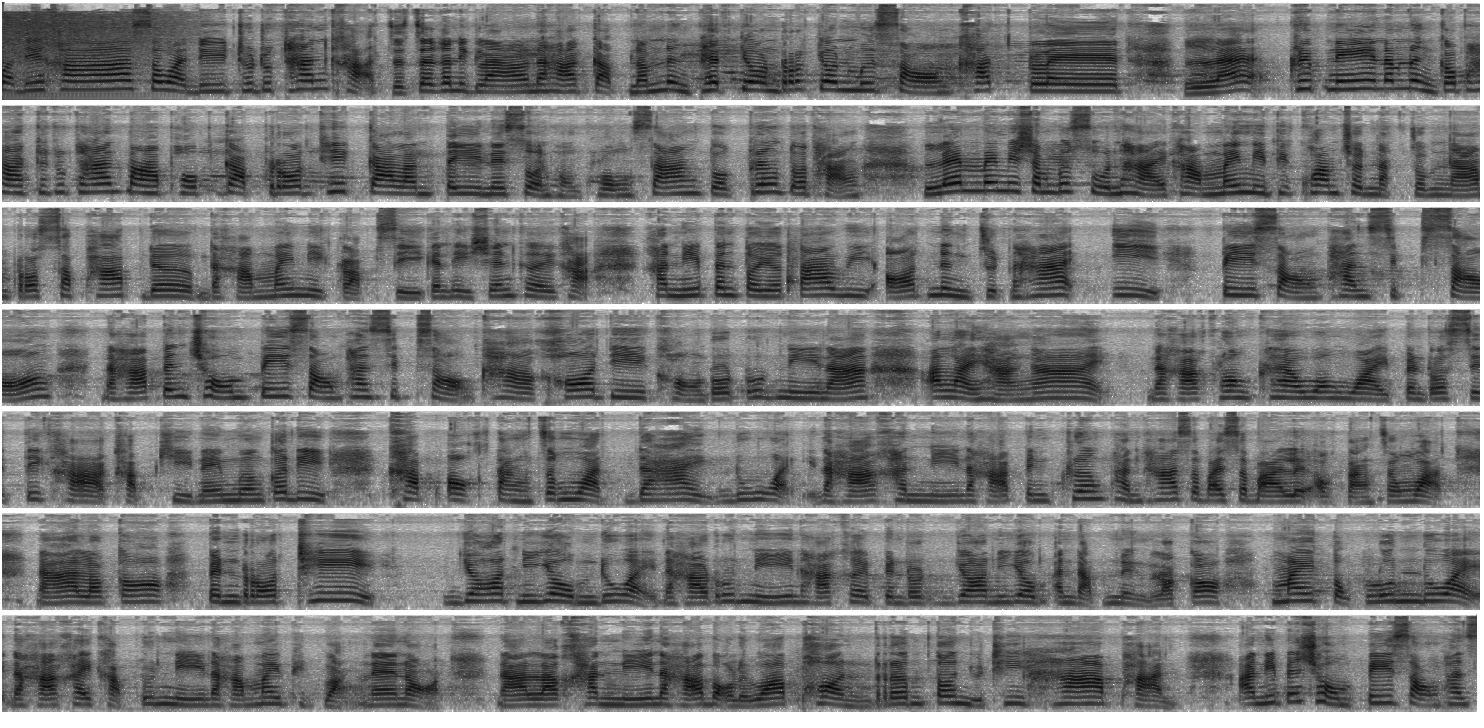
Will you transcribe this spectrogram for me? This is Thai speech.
วัสดีค่ะ สวัสดีทุกทุกท่านค่ะ จะเจอกันอีกแล้วนะคะ กับน้ำหนึ่งเพชรยนต์รถยนต์มือสองคัดเกรด และคลิปนี้น้ำหนึ่งก็พาทุกทุกท่านมาพบกับรถที่การันตีในส่วนของโครงสร้างตัวเครื่องตัวถัง เล่มไม่มีชำรุดสูญหายค่ะ ไม่มีพลิกคว่ำชนหนักจมน้ำรถสภาพเดิมนะคะ ไม่มีกลับสีกันอีกเช่นเคยค่ะ คันนี้เป็น Toyota Vios 1.5e ปี 2012 นะคะ เป็นโฉมปี 2012 ค่ะ ข้อดีของรถรุ่นนี้นะ อะไหล่หาง่ายนะคะ คล่องแคล่วว่องไว เป็นรถซิตี้คาร์ขับขี่ในเมืองก็ดี ขับออกต่างจังหวัดได้ด้วยนะคะ คันนี้นะคะ เป็นเครื่องพันห้าสบายๆเลยออกต่างจังหวัดนะคะ แล้วก็เป็นรถที่ ยอดนิยมด้วยนะคะ รุ่นนี้นะคะเคยเป็นรถยอดนิยมอันดับหนึ่งแล้วก็ไม่ตกรุ่นด้วยนะคะ ใครขับรุ่นนี้นะคะ ไม่ผิดหวังแน่นอนนะแล้วคันนี้นะคะ บอกเลยว่าผ่อนเริ่มต้นอยู่ที่ 5,000 อันนี้เป็นโฉมปี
